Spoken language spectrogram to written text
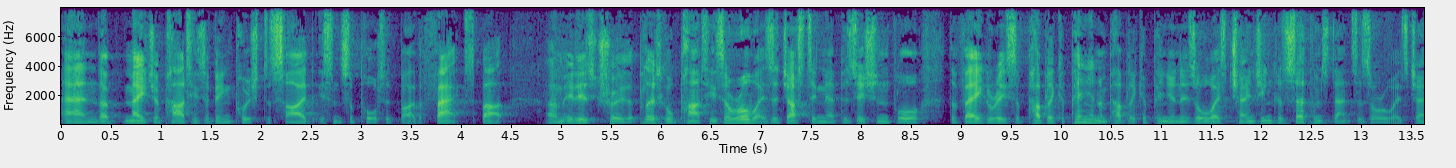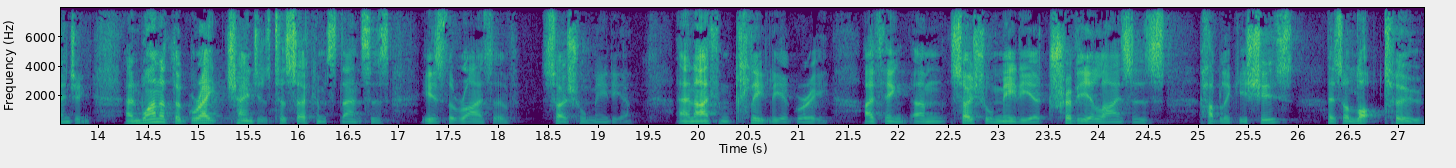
and the major parties are being pushed aside isn't supported by the facts. But um, it is true that political parties are always adjusting their position for the vagaries of public opinion, and public opinion is always changing because circumstances are always changing. And one of the great changes to circumstances is the rise of social media. And I completely agree. I think um, social media trivializes public issues. There's a lot to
